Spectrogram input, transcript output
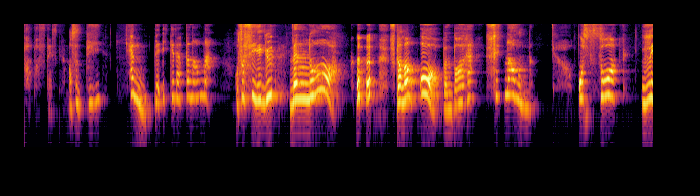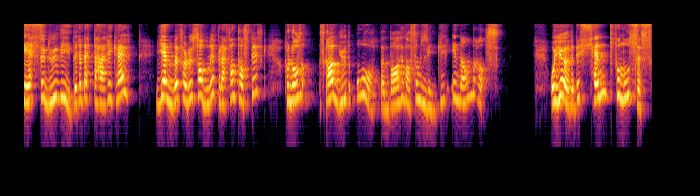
Fantastisk. Altså, de kjente ikke dette navnet. Og så sier Gud, men nå skal han åpenbare sitt navn. Og så leser du videre dette her i kveld hjemme før du sovner, for det er fantastisk. For nå skal Gud åpenbare hva som ligger i navnet hans. Og gjøre det kjent for Moses.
